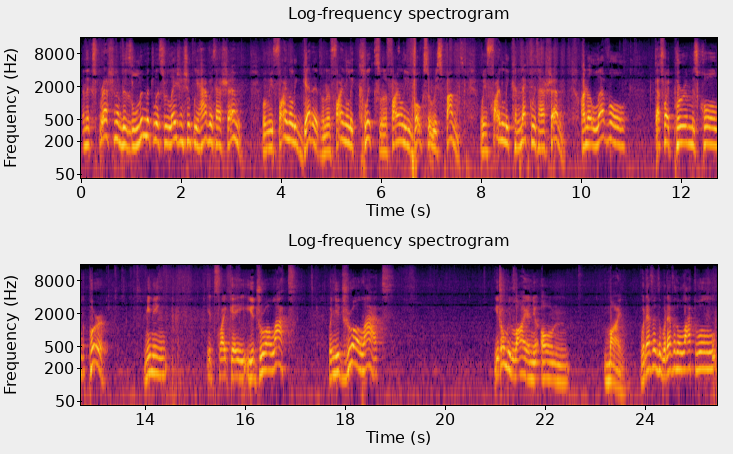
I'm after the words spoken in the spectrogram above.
an expression of this limitless relationship we have with Hashem. When we finally get it, when it finally clicks, when it finally evokes a response, when we finally connect with Hashem on a level, that's why Purim is called Pur, meaning it's like a you draw a lot. When you draw a lot, you don't rely on your own mind. Whatever the whatever the lot will,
